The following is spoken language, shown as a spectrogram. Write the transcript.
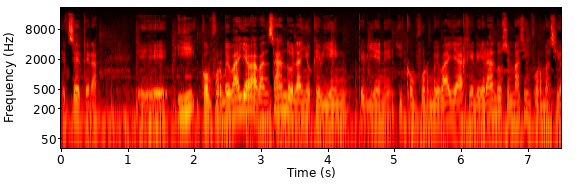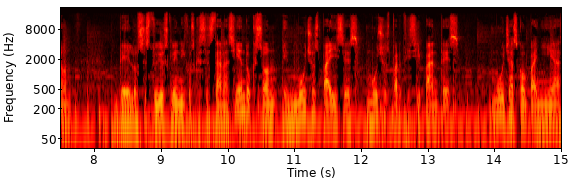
etcétera. Eh, y conforme vaya avanzando el año que, viene, que viene y conforme vaya generándose más información de los estudios clínicos que se están haciendo, que son en muchos países, muchos participantes, muchas compañías,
